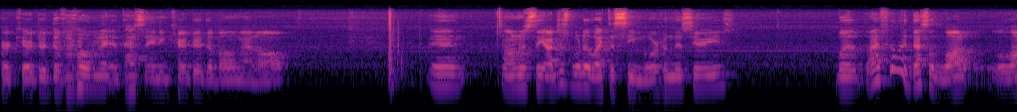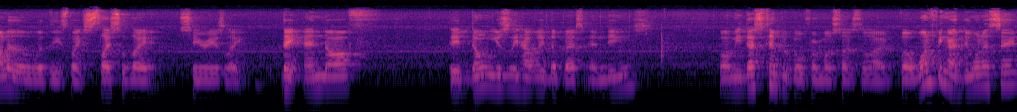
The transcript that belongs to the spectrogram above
her character development. If that's any character development at all. And honestly, I just would have liked to see more from this series. But I feel like that's a lot, a lot of with these like slice of life series. Like they end off, they don't usually have like the best endings. Well, I mean that's typical for most slice of life. But one thing I do want to say,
